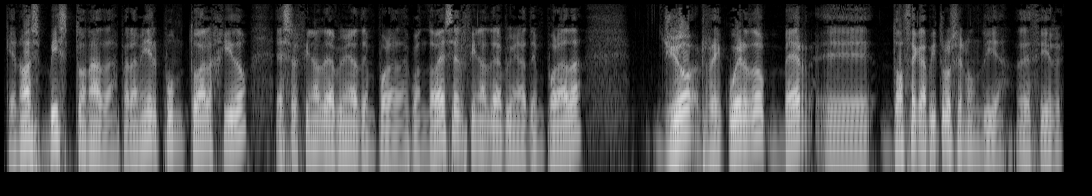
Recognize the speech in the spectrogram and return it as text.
que no has visto nada. Para mí el punto álgido es el final de la primera temporada. Cuando es el final de la primera temporada, yo recuerdo ver eh, 12 capítulos en un día. Es decir,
